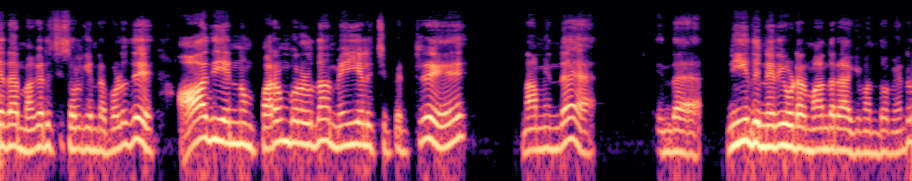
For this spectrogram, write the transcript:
ஏதா மகரிஷி சொல்கின்ற பொழுது ஆதி என்னும் பரம்பொருள் தான் மெய்யெழுச்சி பெற்று நாம் இந்த இந்த நீதி நெறியுடன் மாந்தராகி வந்தோம் என்று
